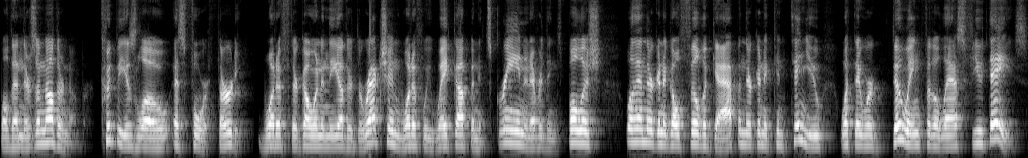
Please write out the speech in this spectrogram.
Well, then there's another number. Could be as low as 430. What if they're going in the other direction? What if we wake up and it's green and everything's bullish? well, then they're going to go fill the gap and they're going to continue what they were doing for the last few days.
